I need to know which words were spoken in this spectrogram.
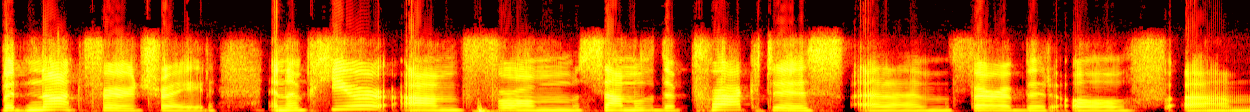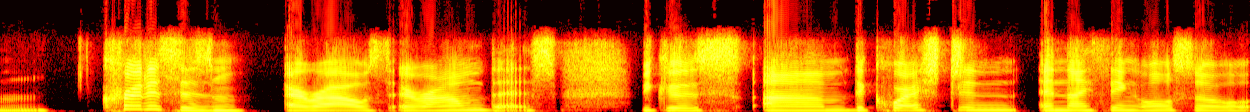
But not fair trade. And up here, um, from some of the practice, um, fair bit of um, criticism aroused around this because um, the question and i think also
